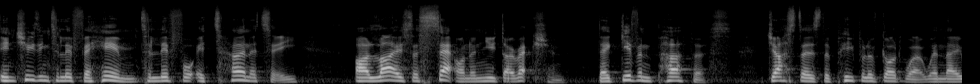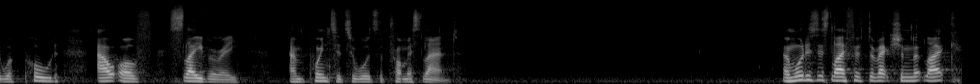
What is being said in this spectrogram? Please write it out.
in choosing to live for Him, to live for eternity, our lives are set on a new direction. They're given purpose, just as the people of God were when they were pulled out of slavery and pointed towards the promised land. And what does this life of direction look like?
